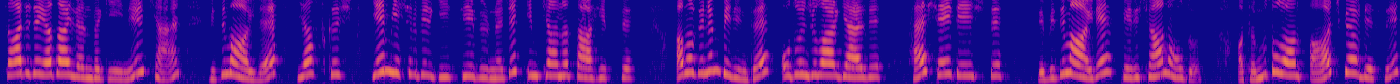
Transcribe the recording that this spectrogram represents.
sadece yaz aylarında giyinirken bizim aile yaz kış yemyeşil bir giysiye bürünecek imkana sahipti. Ama günün birinde oduncular geldi. Her şey değişti ve bizim aile perişan oldu. Atamız olan ağaç gövdesi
